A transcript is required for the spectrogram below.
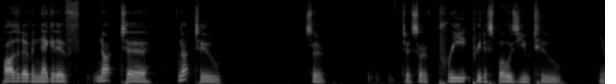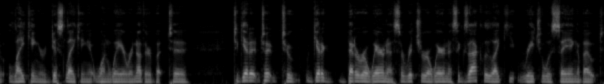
positive and negative, not to not to sort of to sort of pre predispose you to you know liking or disliking it one way or another, but to to get it to to get a better awareness, a richer awareness, exactly like Rachel was saying about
